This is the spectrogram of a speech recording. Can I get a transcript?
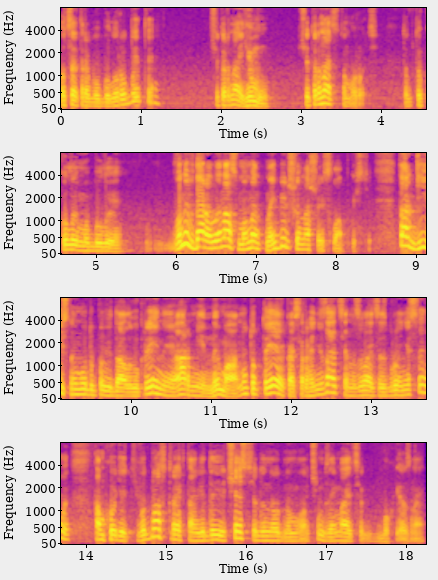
Оце треба було робити 14, йому в 2014 році. Тобто, коли ми були. Вони вдарили нас в момент найбільшої нашої слабкості. Так, дійсно, йому доповідали, в Україні армії нема. Ну, тобто є якась організація, називається Збройні Сили, там ходять в одностроях, там віддають честь один одному, а чим займаються, Бог його знає.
